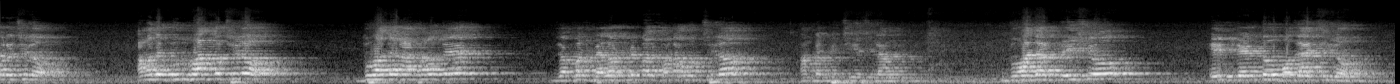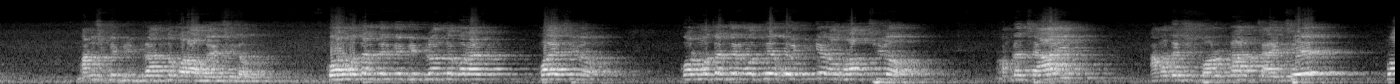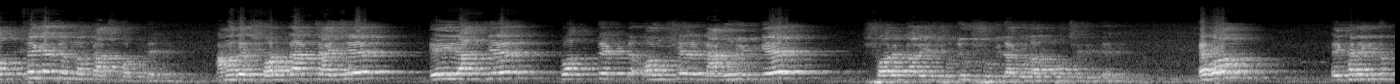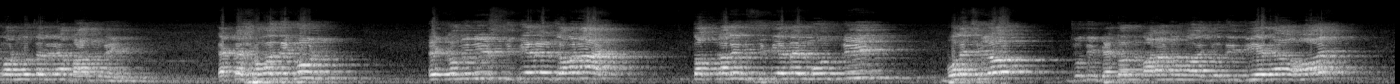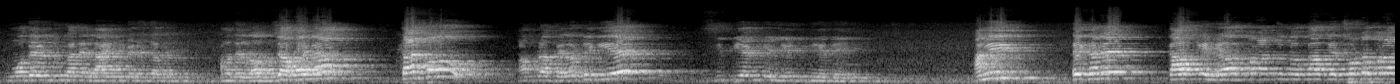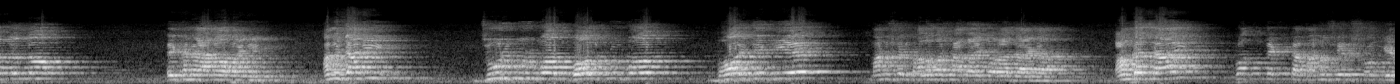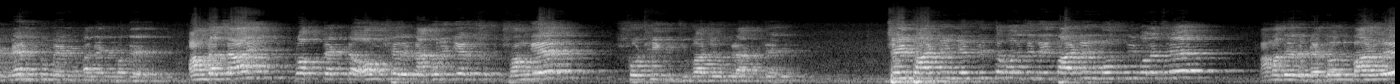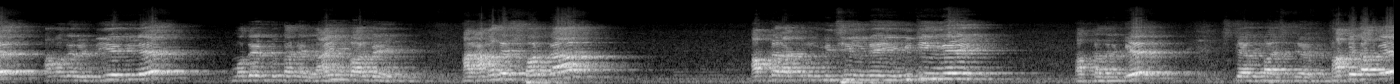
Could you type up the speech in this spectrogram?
করেছিল। আমাদের দুর্ভাগ্য ছিল দু হাজার আঠারোতে যখন ব্যালট পেপার গণা হচ্ছিল, আমরা পিছিয়েছিলাম দু হাজার তেইশেও এই ট্রেন্ডও বজায় ছিল। মানুষকে বিভ্রান্ত করা হয়েছিল। কর্মচারীদেরকে বিভ্রান্ত করার হয়েছিল কর্মচারীদের মধ্যে ঐক্যের অভাব ছিল। আমরা চাই আমাদের সরকার চাইছে প্রত্যেকের জন্য কাজ করতে। আমাদের সরকার চাইছে এই রাজ্যের প্রত্যেকটা অংশের নাগরিককে সরকারি সুযোগ সুবিধাগুলো পৌঁছে দিতে। এবং এখানে কিন্তু কর্মচারীরা বাদ নেই। একটা সময় দেখুন, এই কমিউনিস্ট সিপিএম এর জমানায় তৎকালীন সিপিএম এর মন্ত্রী বলেছিল, যদি বেতন বাড়ানো হয়, যদি দিয়ে দেওয়া হয় মদের দোকানে লাইন বেড়ে যাবে। আমাদের লজ্জা হয় না? তারপরও আমরা ব্যালটে গিয়ে সিপিএম কে লিড দিয়ে দেই। আমি এখানে কাউকে হেয় করার জন্য, কাউকে ছোট করার জন্য এখানে আনা হয়নি। আমি জানি জোরপূর্বক, বলপূর্বক ভয় দেখিয়ে মানুষের ভালোবাসা আদায় করা যায় না। আমরা চাই প্রত্যেকটা মানুষের সঙ্গে ম্যান টু ম্যান কানেক্ট হতে। আমরা চাই প্রত্যেকটা অংশের নাগরিকের সঙ্গে সঠিক যোগাযোগ রাখতে। যেই পার্টির নেতৃত্ব বলেছে, যেই পার্টির মন্ত্রী বলেছে, আমাদের বেতন বাড়লে, আমাদের দিয়ে দিলে, মদের দোকানে লাইন বাড়বে। আর আমাদের সরকার, আপনারা কোনো মিছিল নেই, মিটিং নেই। আপনাদেরকে স্টেপ বাই স্টেপ ধাপে ধাপে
